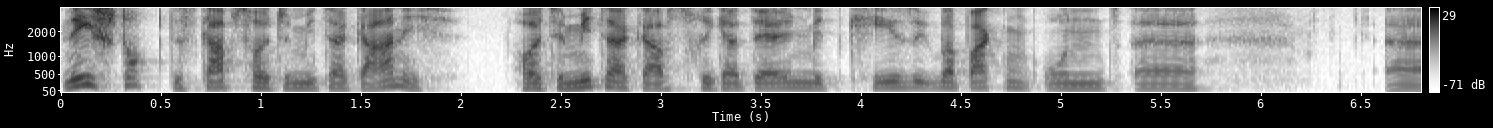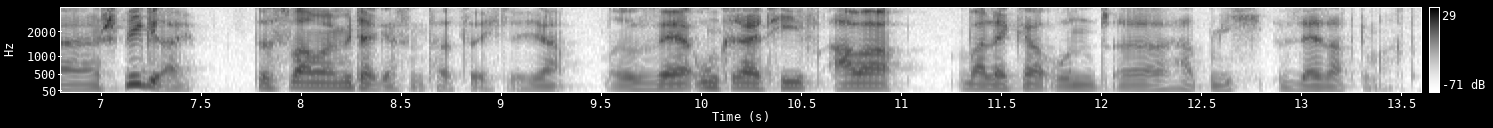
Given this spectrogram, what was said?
Nee, stopp, das gab es heute Mittag gar nicht. Heute Mittag gab es Frikadellen mit Käse überbacken und äh, äh, Spiegelei. Das war mein Mittagessen tatsächlich, ja. Also sehr unkreativ, aber war lecker und äh, hat mich sehr satt gemacht.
